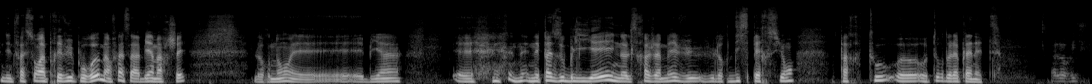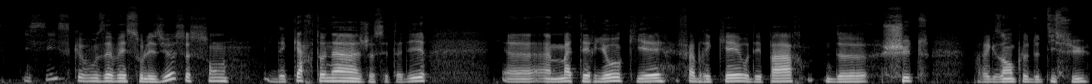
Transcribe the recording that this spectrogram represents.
d'une façon imprévue pour eux, mais enfin ça a bien marché. Leur nom est, bien n'est pas oublié, il ne le sera jamais vu, leur dispersion partout euh, autour de la planète. Alors ici, ce que vous avez sous les yeux, ce sont des cartonnages, c'est-à-dire un matériau qui est fabriqué au départ de chutes, par exemple de tissus,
